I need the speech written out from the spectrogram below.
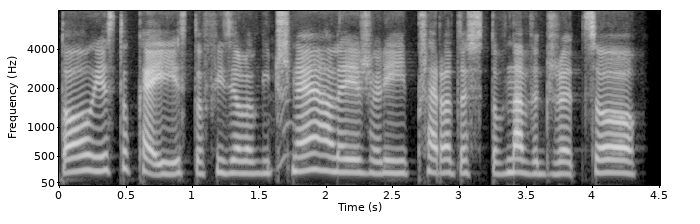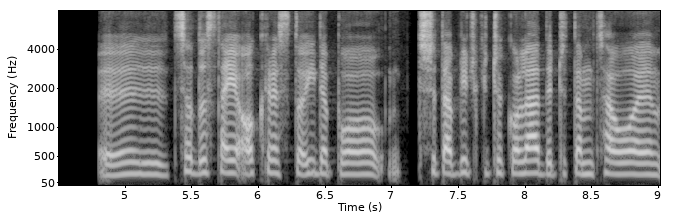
to jest okej, okay, jest to fizjologiczne, ale jeżeli przeradza się to w nawyk, że co, yy, co dostaje okres, to idę po trzy tabliczki czekolady, czy tam całe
